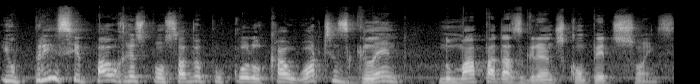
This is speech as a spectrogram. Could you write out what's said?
e o principal responsável por colocar Watkins Glen no mapa das grandes competições.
